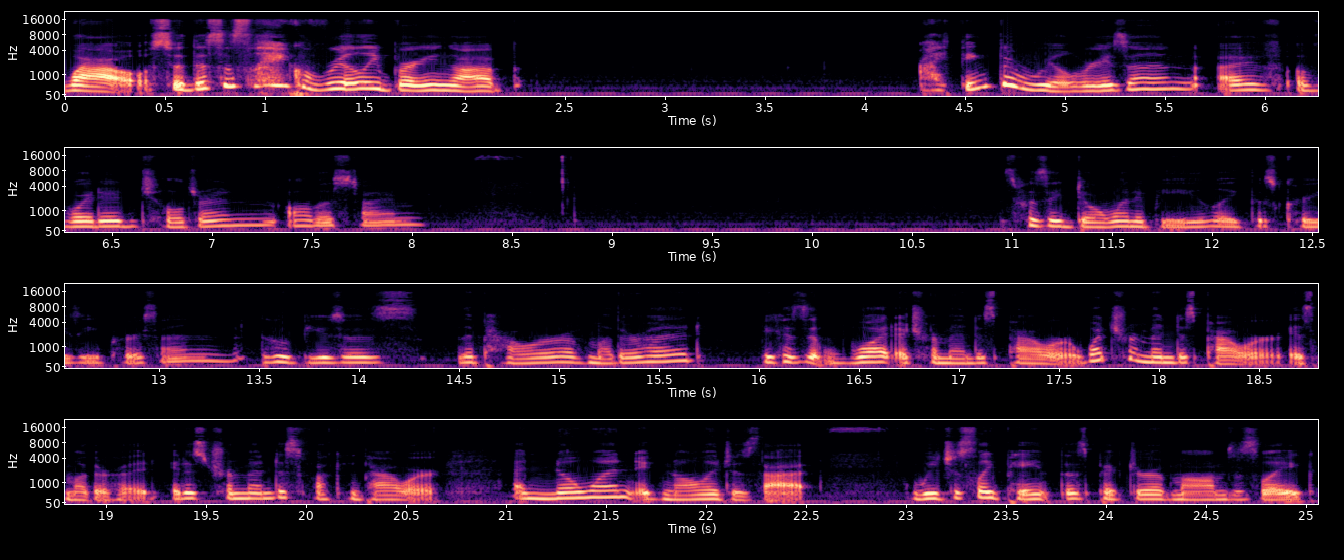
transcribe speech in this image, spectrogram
Wow. So this is like really bringing up I think the real reason I've avoided children all this time is because I don't want to be like this crazy person who abuses the power of motherhood because it, what a tremendous power. What tremendous power is motherhood? It is tremendous fucking power. And no one acknowledges that. We just like paint this picture of moms as like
